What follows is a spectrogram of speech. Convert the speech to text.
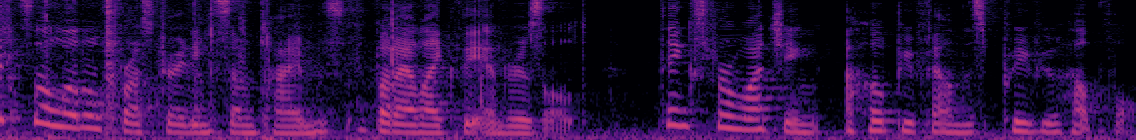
It's a little frustrating sometimes, but I like the end result. Thanks for watching. I hope you found this preview helpful.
